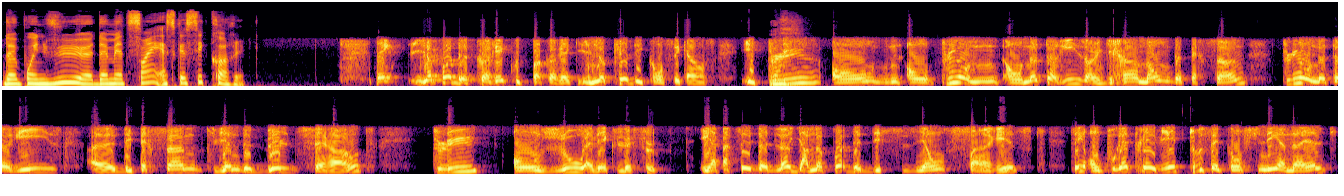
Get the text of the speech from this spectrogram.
d'un point de vue euh, d'un médecin, est-ce que c'est correct? Bien, il n'y a pas de correct ou de pas correct. Il n'y a que des conséquences. Et plus on, plus on, autorise un grand nombre de personnes, plus on autorise euh, des personnes qui viennent de bulles différentes, plus on joue avec le feu. Et à partir de là, il n'y en a pas de décision sans risque. sais, on pourrait très bien tous être confinés à Noël puis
